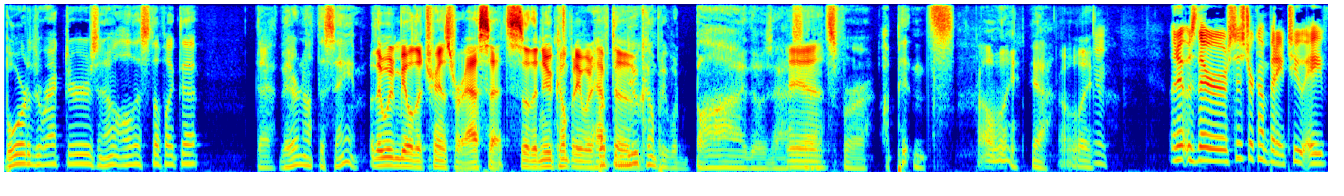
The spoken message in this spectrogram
board of directors and all that stuff like that, that they're not the same. But they wouldn't be able to transfer assets, so the new company would have But the to new company would buy those assets for a pittance. probably Yeah. probably. And it was their sister company too, A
